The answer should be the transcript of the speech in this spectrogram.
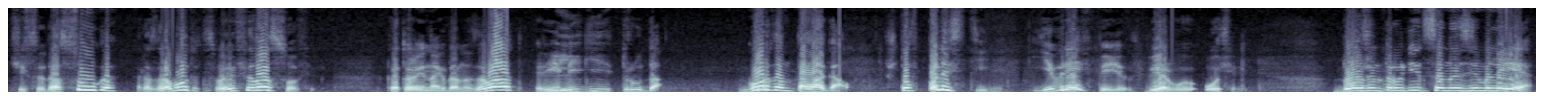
часы досуга разработать свою философию, которую иногда называют религией труда. Гордон полагал, что в Палестине еврей в первую очередь должен трудиться на земле,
